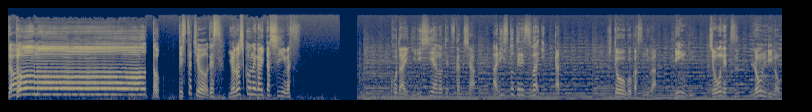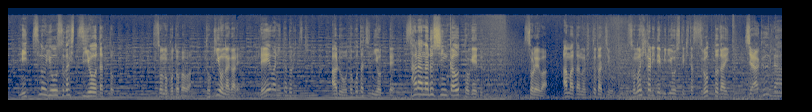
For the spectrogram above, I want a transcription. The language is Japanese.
どうもと。ピスタチオです。よろしくお願いいたします。古代ギリシアの哲学者アリストテレスは言った。人を動かすには倫理情熱論理の3つの要素が必要だと。その言葉は時を流れ令和にたどり着きある男たちによってさらなる進化を遂げる。それはあまたの人たちをその光で魅了してきたスロット台ジャグラー。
